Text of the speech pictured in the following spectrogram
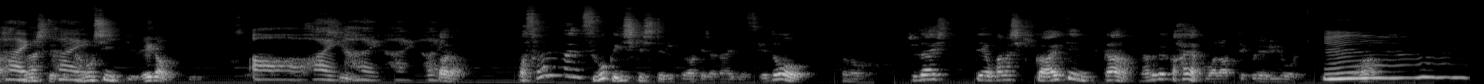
はい。話してて楽しいっていう笑顔っていうのもそうああ、はい、しはい、はい、はい。だから、まあ、そんなにすごく意識してるってわけじゃないですけど、その取材してお話聞く相手がなるべく早く笑ってくれるように。うーん。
